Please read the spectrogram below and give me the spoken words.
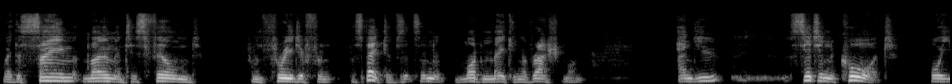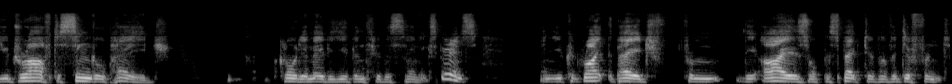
where the same moment is filmed from three different perspectives. It's a modern making of Rashomon. And you sit in a court or you draft a single page. Claudia, maybe you've been through the same experience and you could write the page from the eyes or perspective of a different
